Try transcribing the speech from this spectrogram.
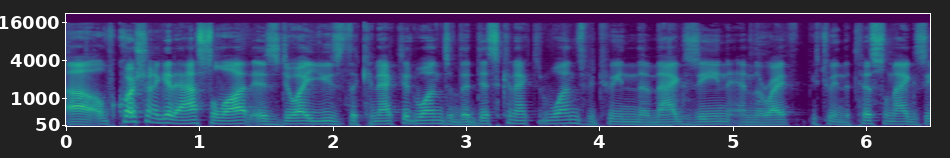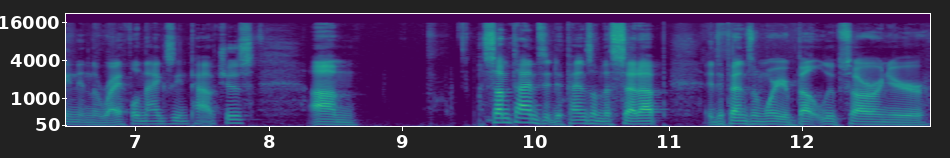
Uh, a question I get asked a lot is, do I use the connected ones or the disconnected ones between the magazine and the rifle, between the pistol magazine and the rifle magazine pouches? Um, sometimes it depends on the setup. It depends on where your belt loops are on your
